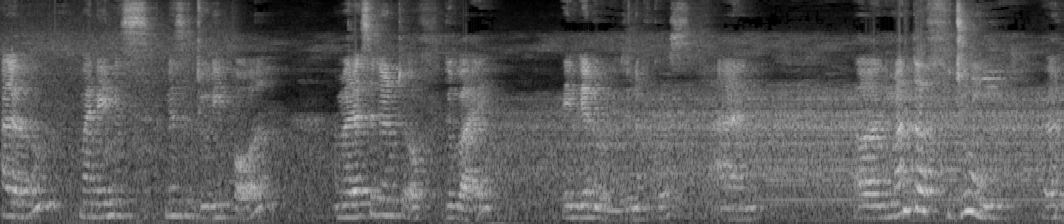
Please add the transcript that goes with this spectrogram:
Hello, my name is Mrs. Judy Paul. I'm a resident of Dubai, Indian origin of course. And uh, in the month of June uh,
